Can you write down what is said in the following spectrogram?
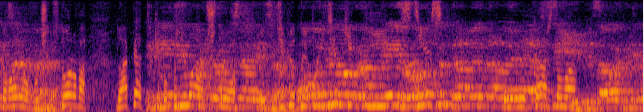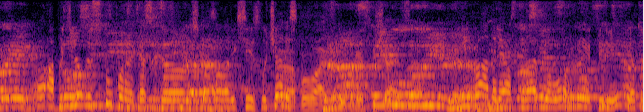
Ковалев очень здорово. Но опять-таки мы понимаем, что это дебютные поединки. И здесь у каждого определенные ступоры, как э, сказал Алексей, случались. Да, бывает, ступоры случаются. Не рано ли остановил рефери эту...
